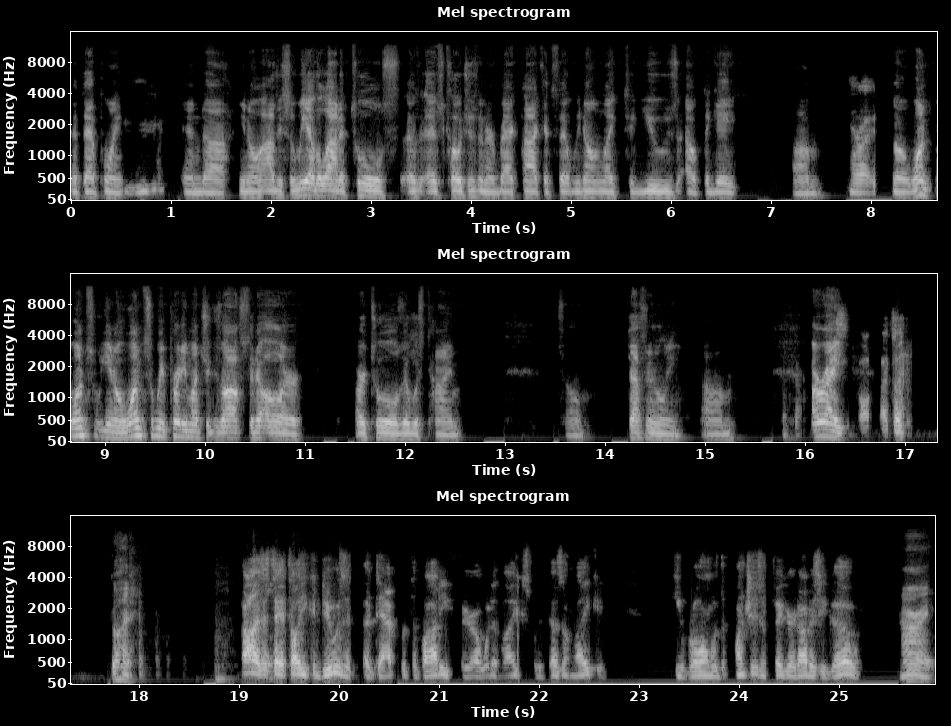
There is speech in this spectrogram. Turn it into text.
at that point. Mhm. And uh, you know, obviously, we have a lot of tools as, as coaches in our back pockets that we don't like to use out the gate. Um, Right. so once once you know once we pretty much exhausted all our our tools, it was time. So definitely. Um, all right, That's all, go ahead. oh, as I say, that's all you can do is adapt with the body, figure out what it likes, what it doesn't like, and keep rolling with the punches and figure it out as you go. All right.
